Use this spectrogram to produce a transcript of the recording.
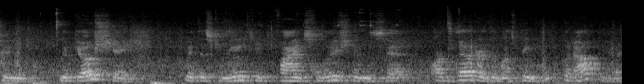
to negotiate with this community to find solutions that are better than what's being put out there,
